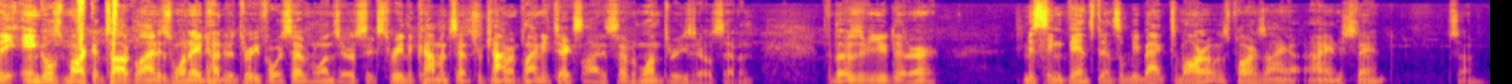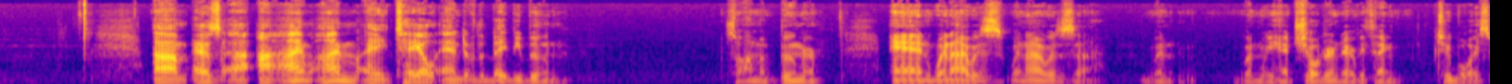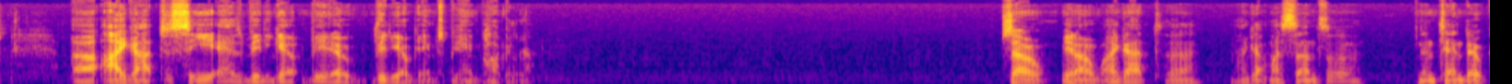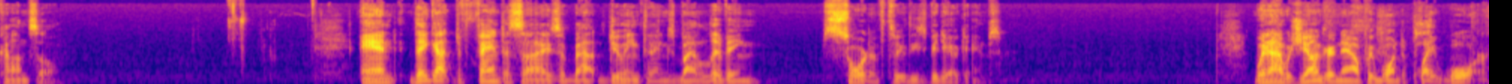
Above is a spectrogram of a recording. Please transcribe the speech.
The Ingles Market Talk line is 1 800 347 1063. The Common Sense Retirement Planning text line is 71307. For those of you that are missing Vince, Vince will be back tomorrow, as far as I, I understand. So, um, as I, I'm, I'm a tail end of the baby boom. So I'm a boomer. And when I was, when I was, uh, when, when we had children and everything, two boys, uh, I got to see as video, video, video games became popular. So you know, I got uh, I got my son's uh, Nintendo console, and they got to fantasize about doing things by living sort of through these video games. When I was younger, now if we wanted to play war,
